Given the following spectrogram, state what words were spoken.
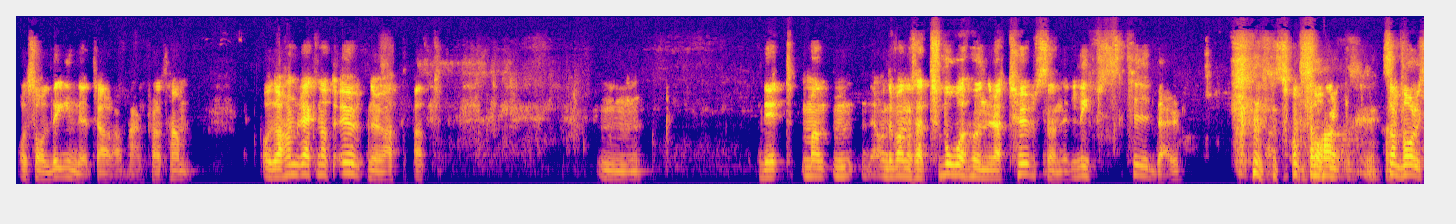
och sålde in det till alla de här. För att han, och då har de räknat ut nu att, att mm, det, man, mm, om det var någon så här 200 000 livstider som, folk, som folk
